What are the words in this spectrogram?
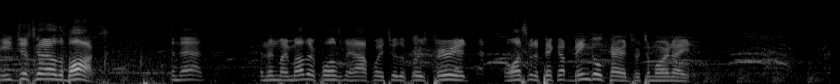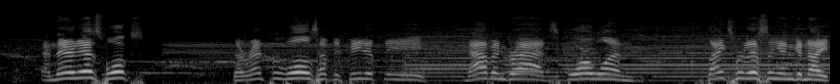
he just got out of the box. And that. And then my mother phones me halfway through the first period and wants me to pick up bingo cards for tomorrow night. And there it is, folks. The Renfrew Wolves have defeated the Navan Grads 4 1. Thanks for listening and good night.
